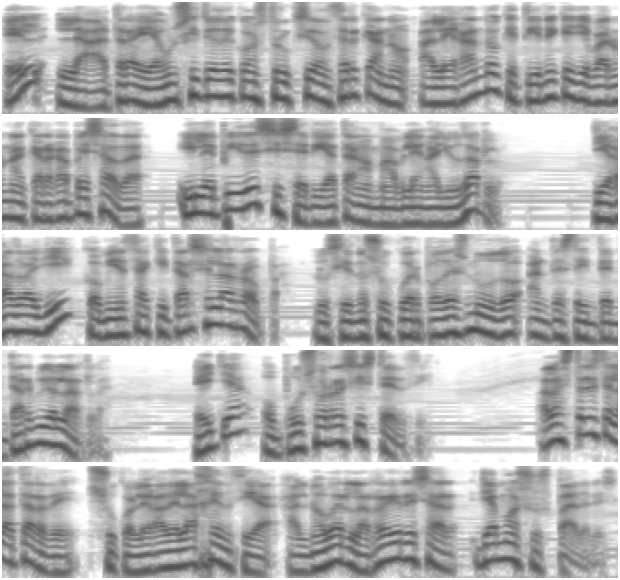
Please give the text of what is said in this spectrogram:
Él la atrae a un sitio de construcción cercano alegando que tiene que llevar una carga pesada y le pide si sería tan amable en ayudarlo. Llegado allí, comienza a quitarse la ropa, luciendo su cuerpo desnudo antes de intentar violarla. Ella opuso resistencia. A las 3 de la tarde, su colega de la agencia, al no verla regresar, llamó a sus padres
